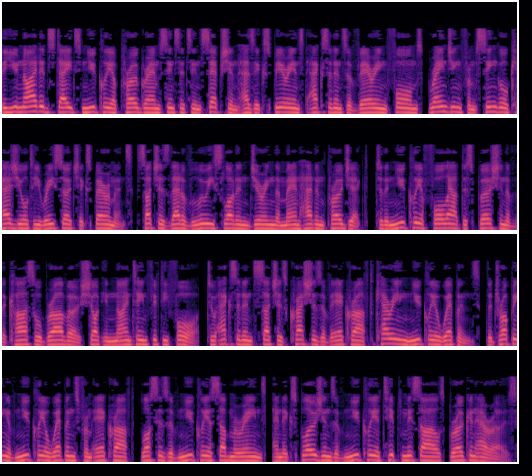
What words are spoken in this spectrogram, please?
The United States nuclear program since its inception has experienced accidents of varying forms, ranging from single-casualty research experiments such as that of Louis Slotin during the Manhattan Project, to the nuclear fallout dispersion of the Castle Bravo shot in 1954, to accidents such as crashes of aircraft carrying nuclear weapons, the dropping of nuclear weapons from aircraft, losses of nuclear submarines, and explosions of nuclear-tipped missiles broken arrows.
